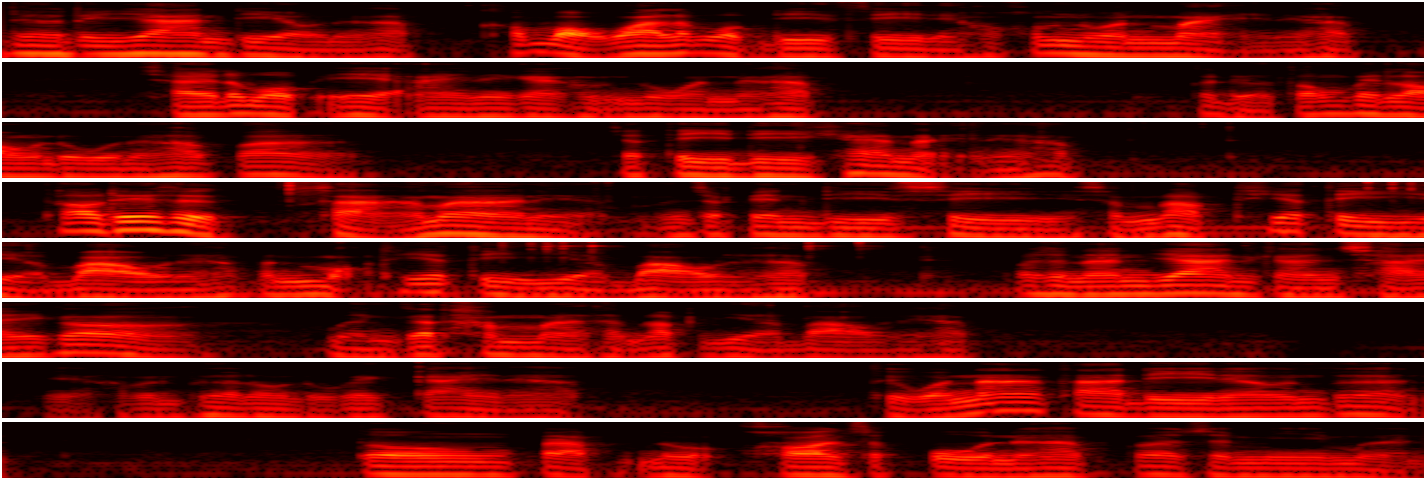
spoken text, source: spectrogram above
เลือกได้ย่านเดียวนะครับเขาบอกว่าระบบ DC เนี่ยเขาคำนวณใหม่นะครับ ใช้ระบบ AI ในการคำนวณนะครับ ก็เดี๋ยวต้องไปลองดูนะครับว่าจะตีดีแค่ไหนนะครับ เท่าที่ศึกษามาเนี่ยมันจะเป็น DC สำหรับที่จะตีเหยื่อเบานะครับ มันเหมาะที่จะตีเหยื่อเบานะครับ เพราะฉะนั้นย่านการใช้ก็เหมือนก็ทำมาสำหรับเหยื่อเบานะครับเนี่ยครับเพื่อนๆลองดูใกล้ๆนะครับ ถือว่าหน้าตาดีนะเพื่อนๆตรงปรับหนวกคอนสปูลนะครับ ก็จะมีเหมือน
